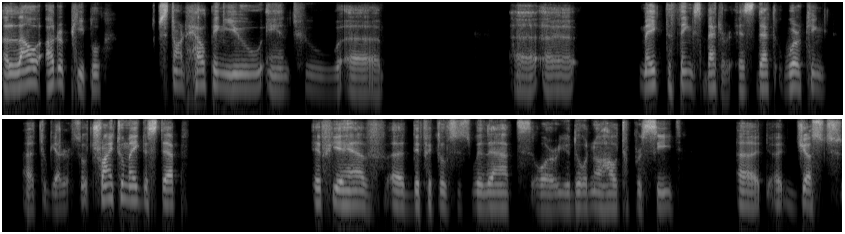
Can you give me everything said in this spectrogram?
allow other people to start helping you and to uh, uh, uh make the things better. Is that working uh, together. So try to make the step. If you have uh, difficulties with that or you don't know how to proceed, uh, just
